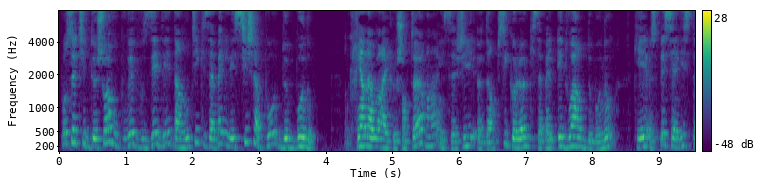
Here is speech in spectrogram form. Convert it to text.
Pour ce type de choix, vous pouvez vous aider d'un outil qui s'appelle les six chapeaux de Bono rien à voir avec le chanteur, hein. il s'agit euh, d'un psychologue qui s'appelle Edouard de Bono, qui est spécialiste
